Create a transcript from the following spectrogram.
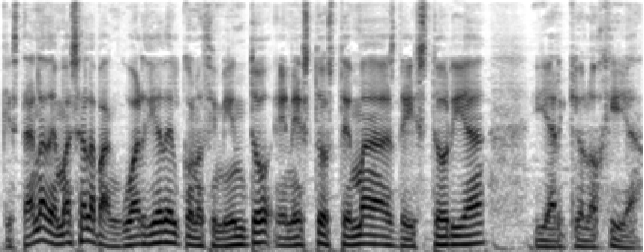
que están además a la vanguardia del conocimiento en estos temas de historia y arqueología.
